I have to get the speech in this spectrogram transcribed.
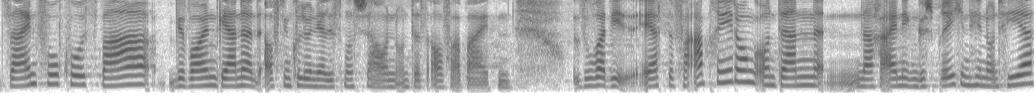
sein Fokus war, wir wollen gerne auf den Kolonialismus schauen und das aufarbeiten. So war die erste Verabredung und dann nach einigen Gesprächen hin und her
